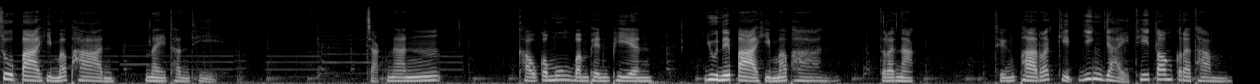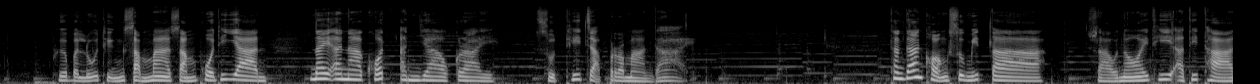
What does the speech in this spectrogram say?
สู่ป่าหิมพานในทันที จากนั้น เขาก็มุ่งบำเพ็ญเพียรอยู่ในป่าหิมพาน ตระหนัก ถึงภารกิจยิ่งใหญ่ที่ต้องกระทำเพื่อบรรลุถึงสัมมาสัมโพธิญาณในอนาคตอันยาวไกล สุดที่จะประมาณได้ ทางด้านของสุมิตา สาวน้อยที่อธิษฐาน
